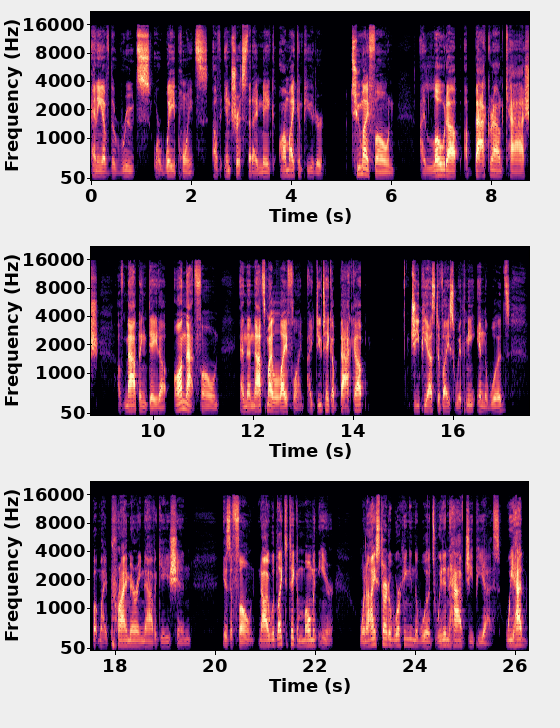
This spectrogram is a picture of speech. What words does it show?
any of the routes or waypoints of interest that I make on my computer to my phone. I load up a background cache of mapping data on that phone. And then that's my lifeline. I do take a backup GPS device with me in the woods, but my primary navigation is a phone. Now, I would like to take a moment here. When I started working in the woods, we didn't have GPS. We had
